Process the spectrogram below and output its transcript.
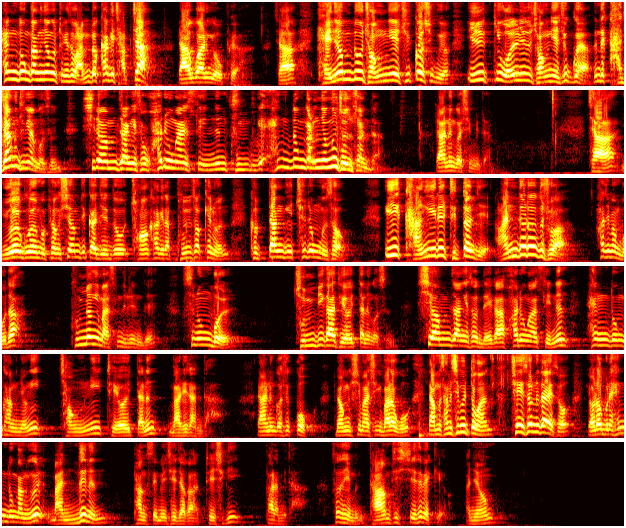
행동 강령을 통해서 완벽하게 잡자 라고 하는 게 목표야. 자, 개념도 정리해 줄 것이고요. 읽기 원리도 정리해 줄 거야. 근데 가장 중요한 것은 실험장에서 활용할 수 있는 궁극의 행동 강령을 전수한다. 라는 것입니다. 자, 6월 9월 모평 시험지까지도 정확하게 다 분석해 놓은 극단기 최종 분석. 이 강의를 듣던지 안 들어도 좋아. 하지만 뭐다? 분명히 말씀드리는데 수능 볼 준비가 되어 있다는 것은 시험장에서 내가 활용할 수 있는 행동 강령이 정리되어 있다는 말이란다. 라는 것을 꼭 명심하시기 바라고 남은 30일 동안 최선을 다해서 여러분의 행동 강령을 만드는 방쌤의 제자가 되시기 바랍니다. 선생님은 다음 TC에서 뵐게요. 안녕.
